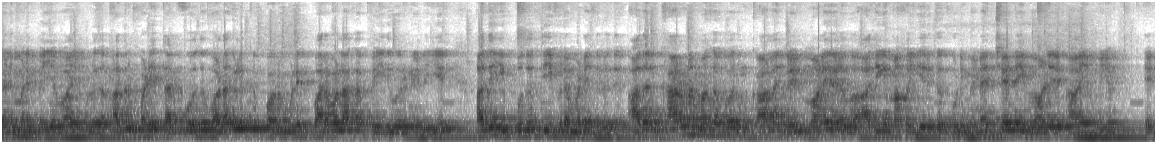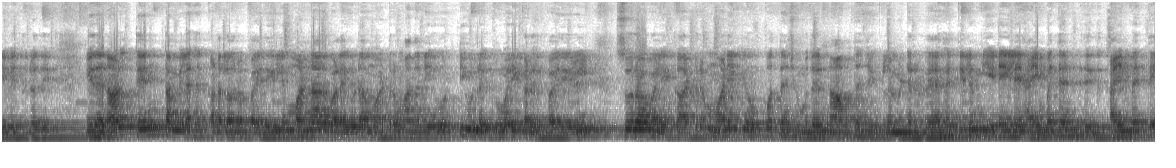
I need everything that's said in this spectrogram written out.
கனமழை பெய்ய வாய்ப்புள்ளது. அதன்படி தற்போது வடகிழக்கு பருவமழை பரவலாக பெய்து வரும் நிலையில் அது இப்போது தீவிரமடைந்துள்ளது. அதன் காரணமாக வரும் காலங்களில் மழை அளவு அதிகமாக இருக்கக்கூடும் என சென்னை வானிலை ஆய்வு மையம் தெரிவித்துள்ளது. இதனால் தென் தமிழக கடலோர பகுதிகளில் மன்னார் வளைகுடா மற்றும் அதனை ஒட்டியுள்ள குமரி கடல் பகுதிகளில் சூறாவளி காற்று மணிக்கு முப்பத்தஞ்சு முதல் நாற்பத்தஞ்சு கிலோமீட்டர் வேகத்திலும் இடையிலே ஐம்பத்தஞ்சு ஐம்பத்தி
